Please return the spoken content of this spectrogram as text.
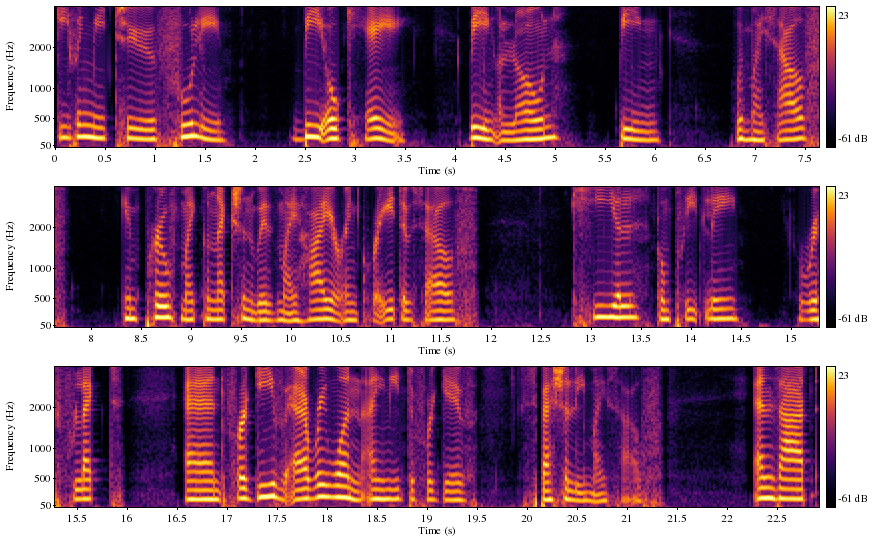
giving me to fully be okay being alone, being with myself, improve my connection with my higher and creative self, heal completely, reflect, and forgive everyone I need to forgive, especially myself. And that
